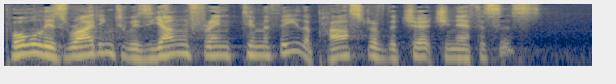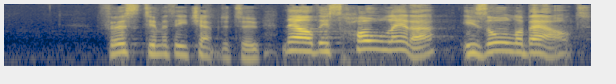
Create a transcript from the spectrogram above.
Paul is writing to his young friend Timothy, the pastor of the church in Ephesus. 1 Timothy chapter 2. Now, this whole letter is all about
